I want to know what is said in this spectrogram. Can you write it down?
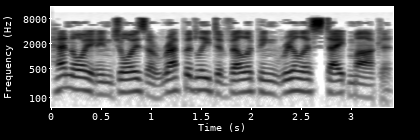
Hanoi enjoys a rapidly developing real estate market.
